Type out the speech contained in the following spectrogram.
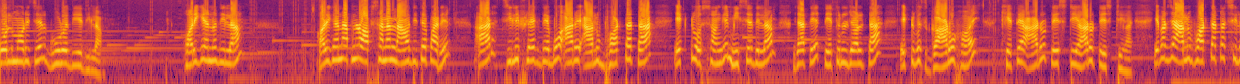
গোলমরিচের গুঁড়ো দিয়ে দিলাম। অরিগ্যানো দিলাম। অরিগ্যানো আপনারা অপশানাল নাও দিতে পারেন। আর চিলি ফ্লেক দেব আর ওই আলু ভর্তাটা একটু ওর সঙ্গে মিশিয়ে দিলাম, যাতে তেঁতুল জলটা একটু বেশ গাঢ় হয়, খেতে আরও টেস্টি আরও টেস্টি হয়। এবার যে আলু ভর্তাটা ছিল,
